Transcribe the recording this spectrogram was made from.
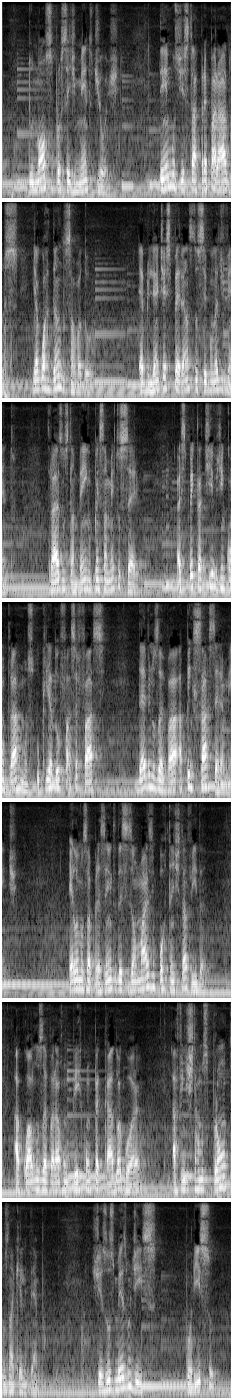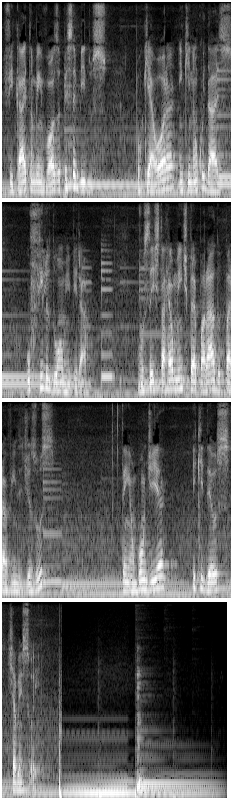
do nosso procedimento de hoje. Temos de estar preparados e aguardando o Salvador. É brilhante a esperança do segundo advento. Traz-nos também um pensamento sério a expectativa de encontrarmos o Criador face a face deve nos levar a pensar seriamente. Ela nos apresenta a decisão mais importante da vida, a qual nos levará a romper com o pecado agora, a fim de estarmos prontos naquele tempo. Jesus mesmo diz: Por isso, ficai também vós apercebidos, porque a hora em que não cuidais, o Filho do Homem virá. Você está realmente preparado para a vinda de Jesus? Tenha um bom dia e que Deus te abençoe.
